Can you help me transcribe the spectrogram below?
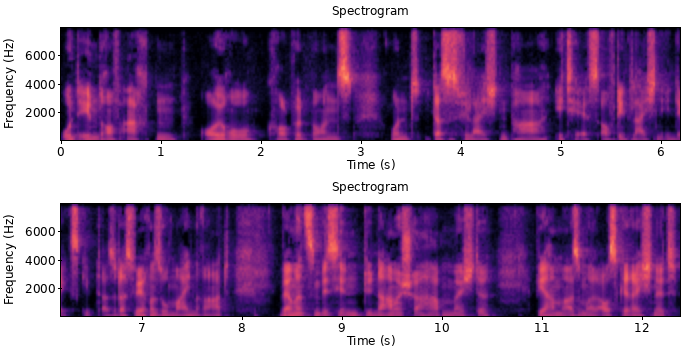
und eben darauf achten, Euro, Corporate Bonds und dass es vielleicht ein paar ETFs auf den gleichen Index gibt. Also das wäre so mein Rat. Wenn man es ein bisschen dynamischer haben möchte, wir haben also mal ausgerechnet,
